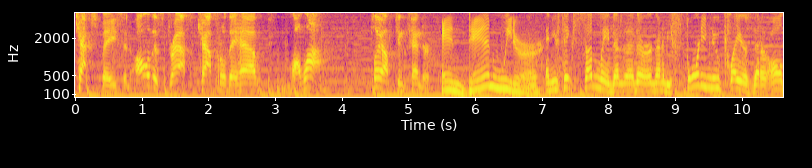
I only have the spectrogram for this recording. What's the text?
cap space and all this draft capital they have? Voila! Playoff contender. And Dan Wiederer. And you think suddenly that there are going to be 40 new players that are all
